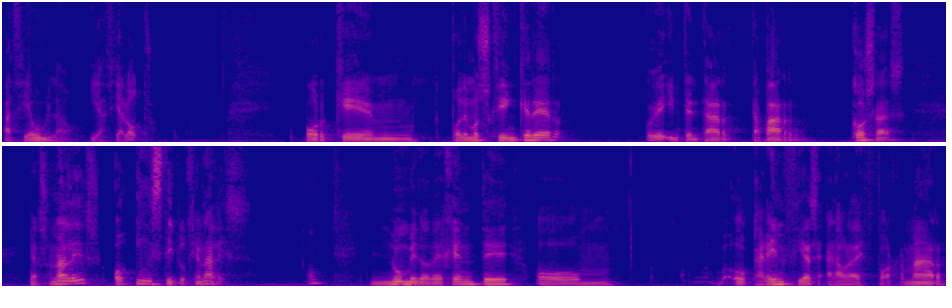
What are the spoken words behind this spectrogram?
hacia un lado y hacia el otro. Porque mm, podemos sin querer eh, intentar tapar cosas personales o institucionales. Número de gente o, o, carencias a la hora de formar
